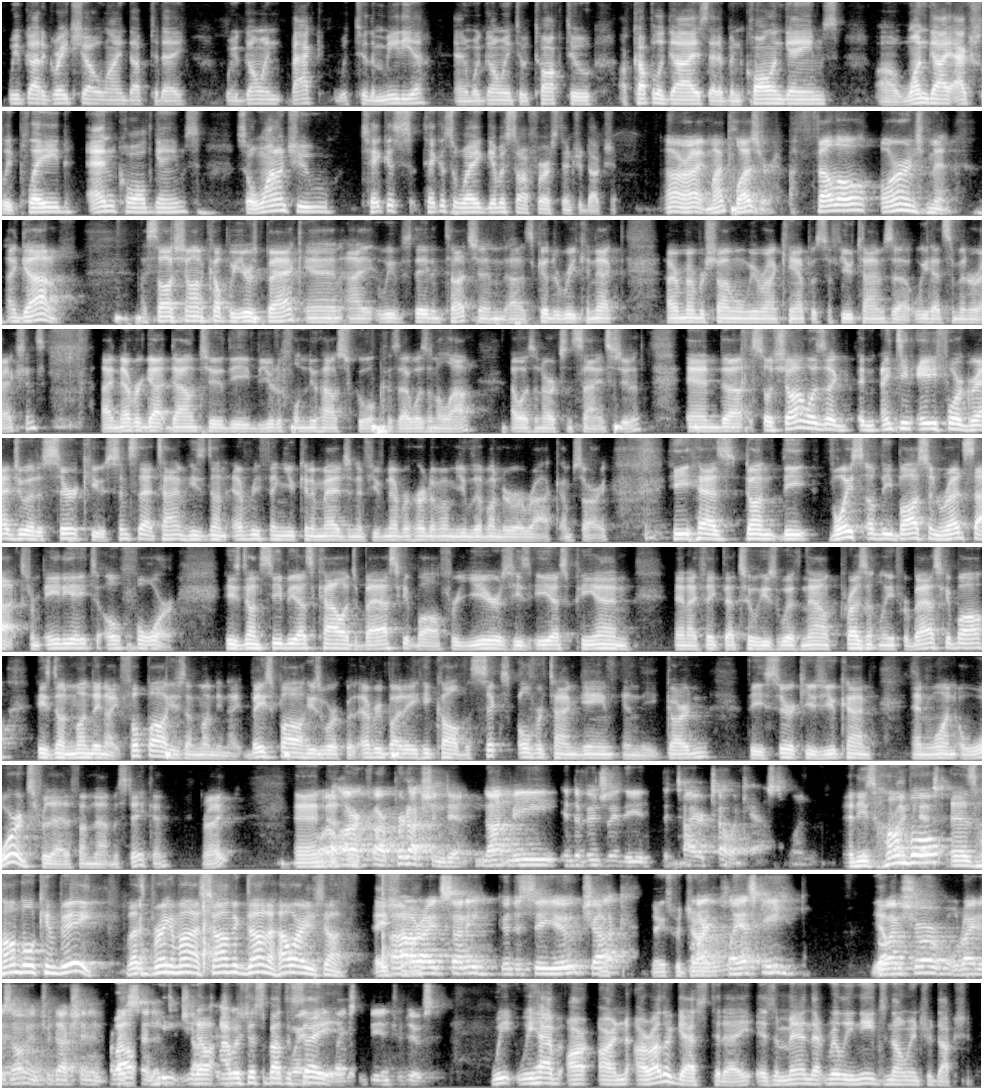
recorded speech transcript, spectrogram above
we've got a great show lined up today. We're going back to the media and we're going to talk to a couple of guys that have been calling games. Uh, one guy actually played and called games. So why don't you take us take us away? Give us our first introduction. All right, my pleasure. A fellow Orangeman. I got him. I saw Sean a couple years back, and I we've stayed in touch, and uh, it's good to reconnect. I remember Sean when we were on campus a few times. Uh, we had some interactions. I never got down to the beautiful Newhouse School because I wasn't allowed. I was an arts and science student. And uh, so Sean was a, a 1984 graduate of Syracuse. Since that time, he's done everything you can imagine. If you've never heard of him, you live under a rock. I'm sorry. He has done the voice of the Boston Red Sox from 88 to 04. He's done CBS college basketball for years. He's ESPN and I think that's who he's with now presently for basketball. He's done Monday Night Football. He's done Monday Night Baseball. He's worked with everybody. He called the six overtime game in the Garden, the Syracuse UConn, and won awards for that, if I'm not mistaken. Right? And well, uh, our, our production did, not me individually. The, the entire telecast won. And he's humble as humble can be. Let's bring him on. Sean McDonough. How are you, Sean? Hey, Sean. All right, Sonny. Good to see you, Chuck. Thanks for joining. Mark Plansky, yep. who I'm sure will write his own introduction and probably well, he, you know, I was just about to say, likes to be introduced. We we have our, our our other guest today is a man that really needs no introduction.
